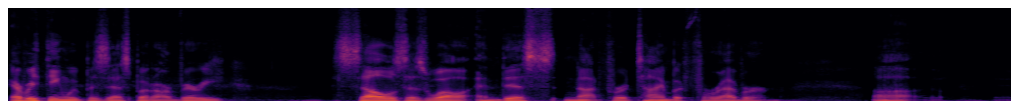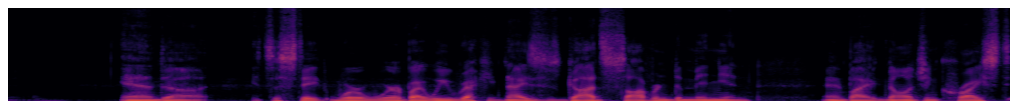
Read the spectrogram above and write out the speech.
everything we possess, but our very selves as well, and this not for a time but forever. Uh, and uh, it's a state where whereby we recognize God's sovereign dominion, and by acknowledging Christ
